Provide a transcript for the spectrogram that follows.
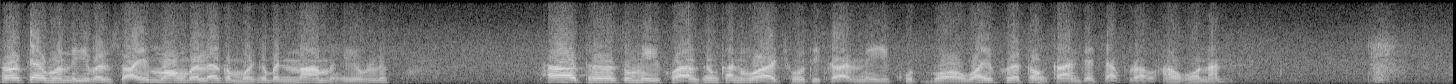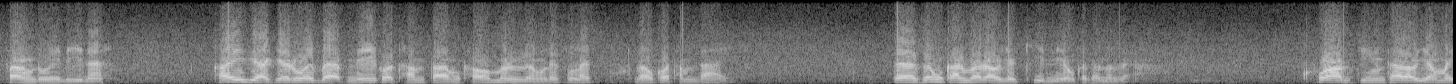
ถ้าแก้วมณีบรรใสมองไปแล้วก็เหมือนกับเป็นน้ำเหวลึกท้าเธอทรงมีความสำคัญว่าโชติการนี้ขุดบ่อไว้เพื่อต้องการจะจับเราเอาคนนั้น ฟังดูให้ดีนะ รอยากจะรวยแบบนี้ก็ทำตามเขามันเรื่องเล็กๆเราก็ทำได้ แต่สำคัญว่าเราจะขี้เหนียวก็เท่านั้นแหละ ความจริงถ้าเรายังไม่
